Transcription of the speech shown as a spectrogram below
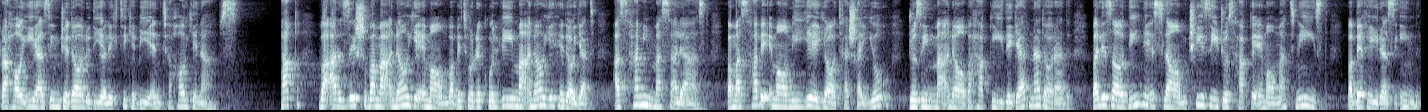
رهایی از این جدال و دیالکتیک بی انتهای نفس. حق و ارزش و معنای امام و به طور کلی معنای هدایت از همین مسئله است و مذهب امامیه یا تشیع جز این معنا و حقی دگر ندارد و لذا اسلام چیزی جز حق امامت نیست و به غیر از این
